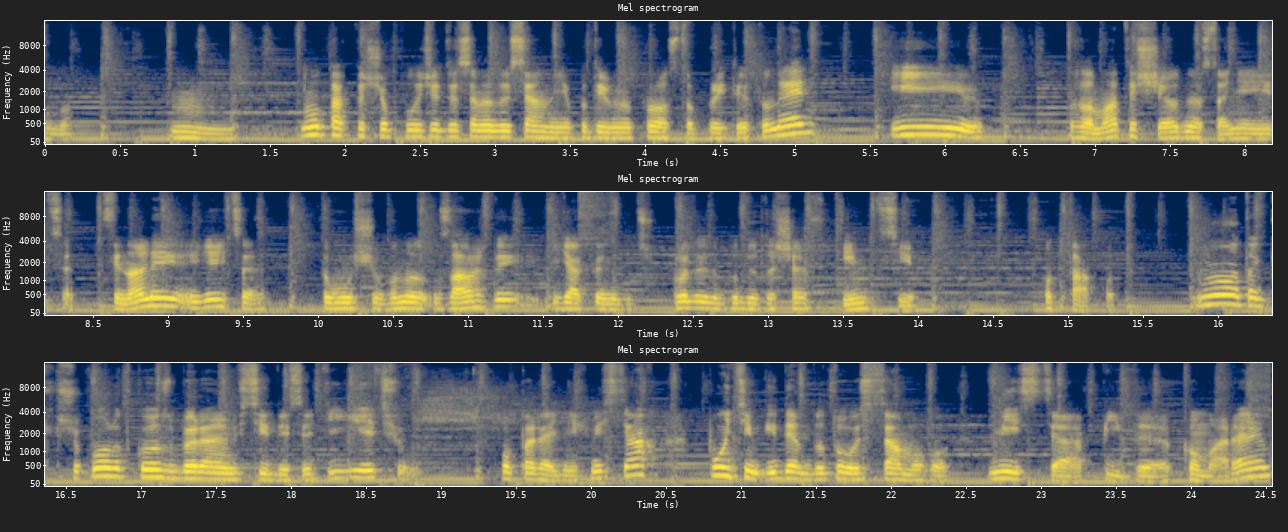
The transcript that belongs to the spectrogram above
було? м Ну, так, щоб отримати саме досягнення, потрібно просто пройти тунель і зламати ще одне останнє яйце. Фінальне яйце, тому що воно завжди, як то небудь проходити, буде лише в кінці. Отак от. Ну, а так, якщо коротко, збираємо всі 10 яєць в попередніх місцях, потім йдемо до того самого місця під комарем,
